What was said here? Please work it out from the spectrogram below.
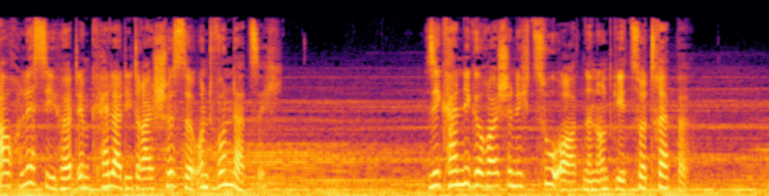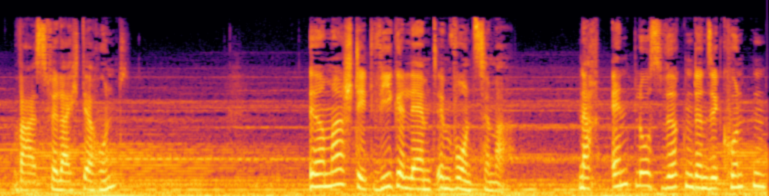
Auch Lissy hört im Keller die drei Schüsse und wundert sich. Sie kann die Geräusche nicht zuordnen und geht zur Treppe. War es vielleicht der Hund? Irma steht wie gelähmt im Wohnzimmer. Nach endlos wirkenden Sekunden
